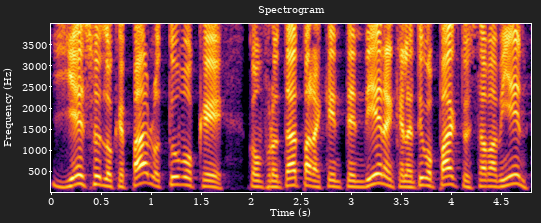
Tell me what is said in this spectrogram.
Y eso es lo que Pablo tuvo que confrontar para que entendieran que el antiguo pacto estaba bien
